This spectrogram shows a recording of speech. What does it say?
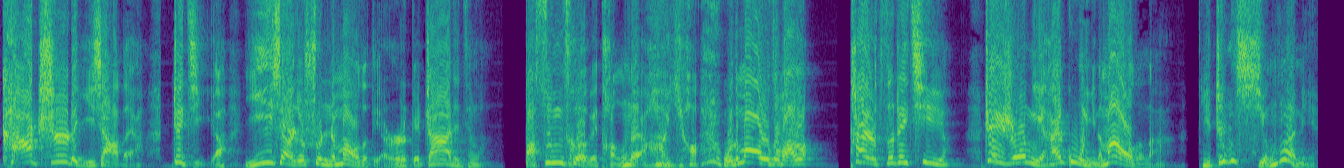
咔哧的一下子呀，这戟呀一下就顺着帽子底儿给扎进去了，把孙策给疼的呀！哎呀，我的帽子完了！太史慈这气呀！这时候你还顾你的帽子呢？你真行啊你！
